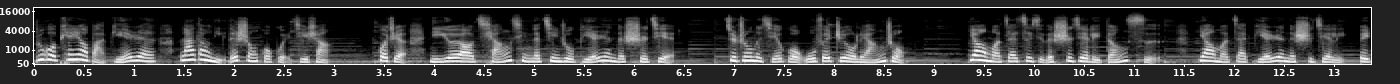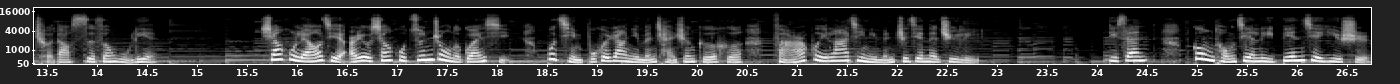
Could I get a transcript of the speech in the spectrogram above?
如果偏要把别人拉到你的生活轨迹上，或者你又要强行的进入别人的世界，最终的结果无非只有两种：要么在自己的世界里等死，要么在别人的世界里被扯到四分五裂。相互了解而又相互尊重的关系，不仅不会让你们产生隔阂，反而会拉近你们之间的距离。第三，共同建立边界意识，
